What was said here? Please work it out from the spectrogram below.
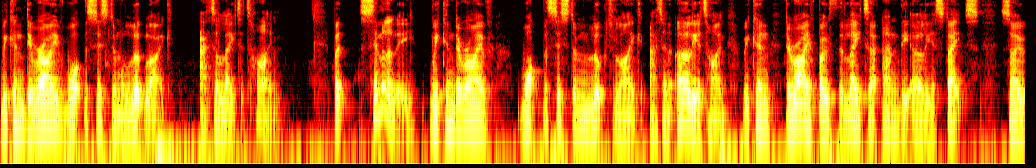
we can derive what the system will look like at a later time. But similarly, we can derive what the system looked like at an earlier time. We can derive both the later and the earlier states. So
